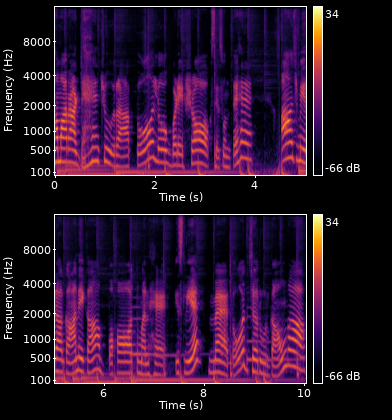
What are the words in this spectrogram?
हमारा ढेंचू राग तो लोग बड़े शौक से सुनते हैं। आज मेरा गाने का बहुत मन है, इसलिए मैं तो ज़रूर गाऊँगा।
